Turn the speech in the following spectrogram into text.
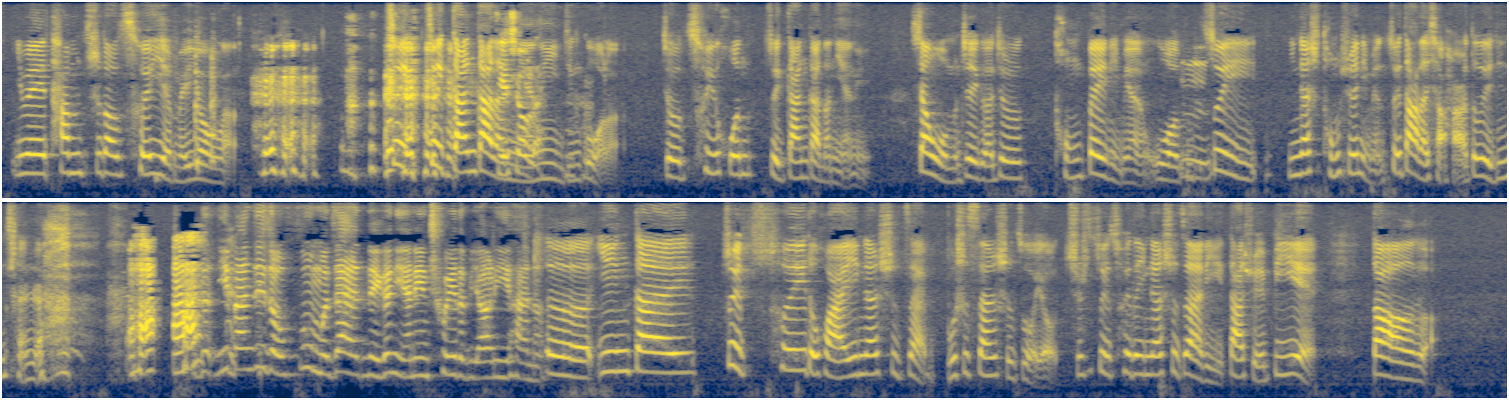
因为他们知道催也没用了。最最尴尬的年龄已经过了，就催婚最尴尬的年龄。像我们这个就是同辈里面，我最。应该是同学里面最大的小孩都已经成人啊 啊！一般这种父母在哪个年龄催的比较厉害呢？呃，应该最催的话，应该是在不是三十左右，其实最催的应该是在你大学毕业到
